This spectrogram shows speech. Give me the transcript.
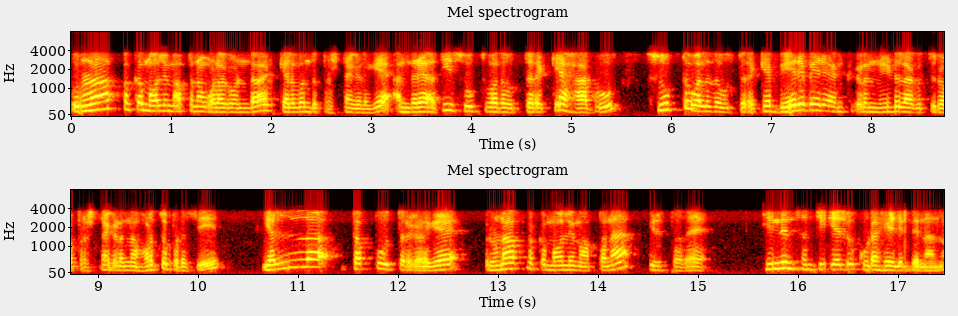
ಋಣಾತ್ಮಕ ಮೌಲ್ಯಮಾಪನ ಒಳಗೊಂಡ ಕೆಲವೊಂದು ಪ್ರಶ್ನೆಗಳಿಗೆ, ಅಂದ್ರೆ ಅತಿ ಸೂಕ್ತವಾದ ಉತ್ತರಕ್ಕೆ ಹಾಗೂ ಸೂಕ್ತವಲ್ಲದ ಉತ್ತರಕ್ಕೆ ಬೇರೆ ಬೇರೆ ಅಂಕಗಳನ್ನು ನೀಡಲಾಗುತ್ತಿರುವ ಪ್ರಶ್ನೆಗಳನ್ನು ಹೊರತುಪಡಿಸಿ ಎಲ್ಲ ತಪ್ಪು ಉತ್ತರಗಳಿಗೆ ಋಣಾತ್ಮಕ ಮೌಲ್ಯಮಾಪನ ಇರ್ತದೆ. ಹಿಂದಿನ ಸಂಚಿಕೆಯಲ್ಲೂ ಕೂಡ ಹೇಳಿದ್ದೆ ನಾನು.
